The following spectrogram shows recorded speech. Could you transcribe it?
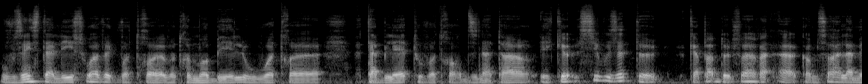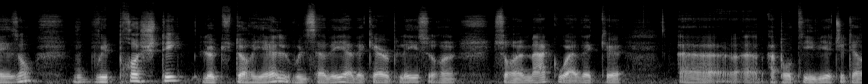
vous installez soit avec votre, votre mobile ou votre euh, tablette ou votre ordinateur, et que si vous êtes euh, capable de le faire euh, comme ça à la maison, vous pouvez projeter le tutoriel, vous le savez, avec AirPlay sur un, sur un Mac ou avec euh, Apple TV, etc.,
